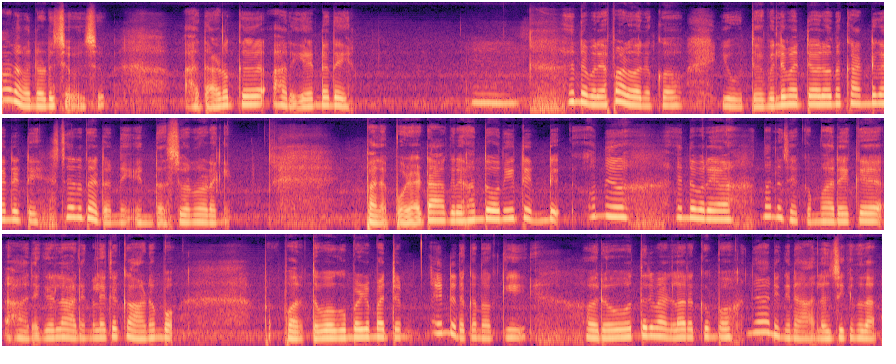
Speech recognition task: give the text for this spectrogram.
ആണ് അവനോട് ചോദിച്ചു. അതാണൊക്കെ അറിയേണ്ടതേ. എന്താ പറയുക അപ്പോൾ അവനൊക്കെ യൂട്യൂബിൽ മറ്റോരോന്ന് കണ്ട് കണ്ടിട്ടേ ചെറുതായിട്ടൊന്ന് ഇൻട്രസ്റ്റ് വന്നു തുടങ്ങി. പലപ്പോഴായിട്ട് ആഗ്രഹം തോന്നിയിട്ടുണ്ട്. ഒന്ന് എന്താ പറയുക നല്ല ചെക്കന്മാരെയൊക്കെ ആരെങ്കിലും ആണുങ്ങളെയൊക്കെ കാണുമ്പോൾ പുറത്ത് പോകുമ്പോഴും മറ്റും എന്റെ ഇതൊക്കെ നോക്കി ഓരോരുത്തർ വെള്ളം ഇറക്കുമ്പോൾ ഞാനിങ്ങനെ ആലോചിക്കുന്നതാണ്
